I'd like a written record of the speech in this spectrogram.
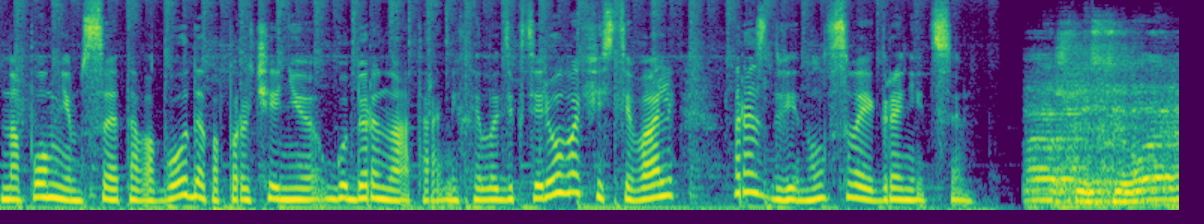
Напомним, с этого года по поручению губернатора Михаила Дегтярева фестиваль раздвинул свои границы. Наш фестиваль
